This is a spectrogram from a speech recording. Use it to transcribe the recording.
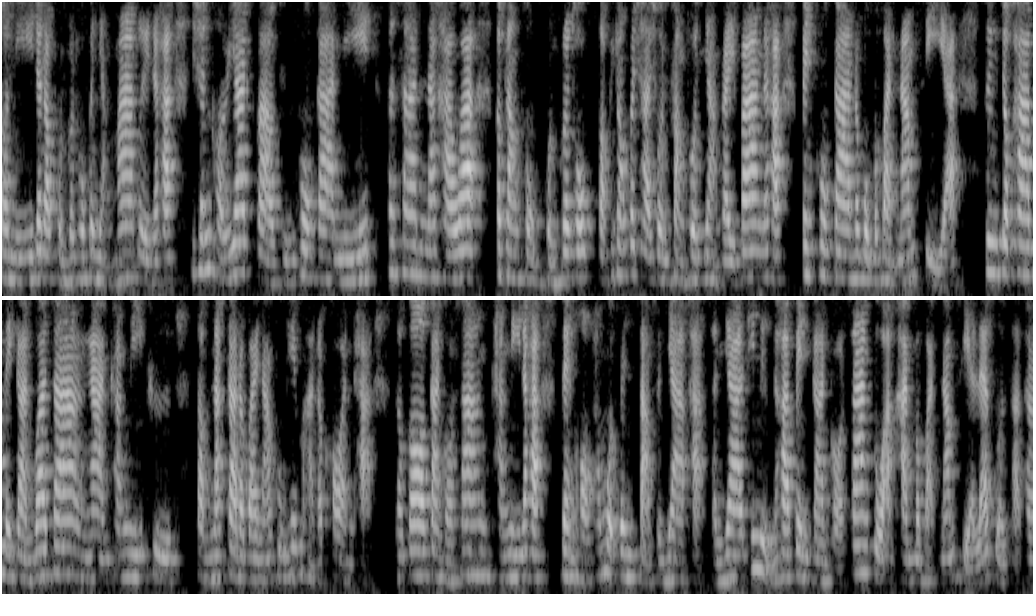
ตอนนี้ได้รับผลกระทบกันอย่างมากเลยนะคะ ดิฉันขออนุญาตกล่าวถึงโครงการนี้สั้นๆนะคะว่ากำลังส่งผลกระทบต่อพี่น้องประชาชนฝั่งทนอย่างไรบ้างนะคะ เป็นโครงการระบบบำบัดน้ำเสีย ซึ่งเจ้าภาพในการว่าจ้างงานครั้งนี้คือสำนักการระบายน้ำกรุงเทพมหานครค่ะ แล้วก็การก่อสร้างครั้งนี้นะคะ แบ่งออกทั้งหมดเป็น 3 สัญญาค่ะ สัญญาที่1นงนะคะเป็นการก่อสร้างตัวอาคารบำบัดน้ำเสียและสวนสาธาร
